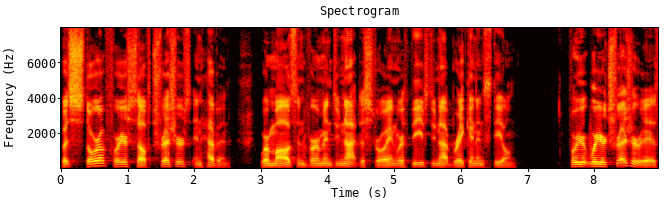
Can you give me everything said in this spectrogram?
but store up for yourself treasures in heaven, where moths and vermin do not destroy, and where thieves do not break in and steal. For your, where your treasure is,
